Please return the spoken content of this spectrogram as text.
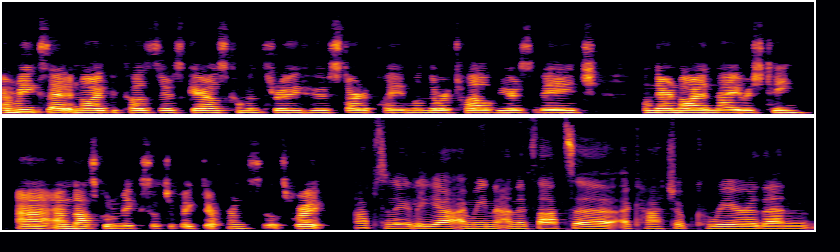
I'm really excited now because there's girls coming through who started playing when they were 12 years of age and they're now in the Irish team. Uh, and that's going to make such a big difference. So it's great. Absolutely, yeah. I mean, and if that's a, a catch up career, then,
